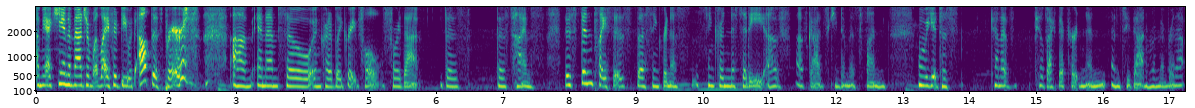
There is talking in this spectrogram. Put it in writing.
I mean, I can't imagine what life would be without those prayers, um, and I'm so incredibly grateful for that. Those those times, those thin places, the synchronous synchronicity of of God's kingdom is fun when we get to kind of peel back their curtain and and see that and remember that.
